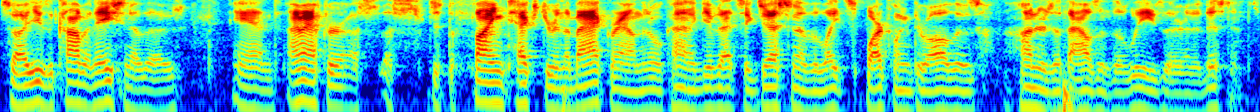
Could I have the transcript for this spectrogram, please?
So I use a combination of those and I'm after a, a, just a fine texture in the background that will kind of give that suggestion of the light sparkling through all those hundreds of thousands of leaves that are in the distance.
